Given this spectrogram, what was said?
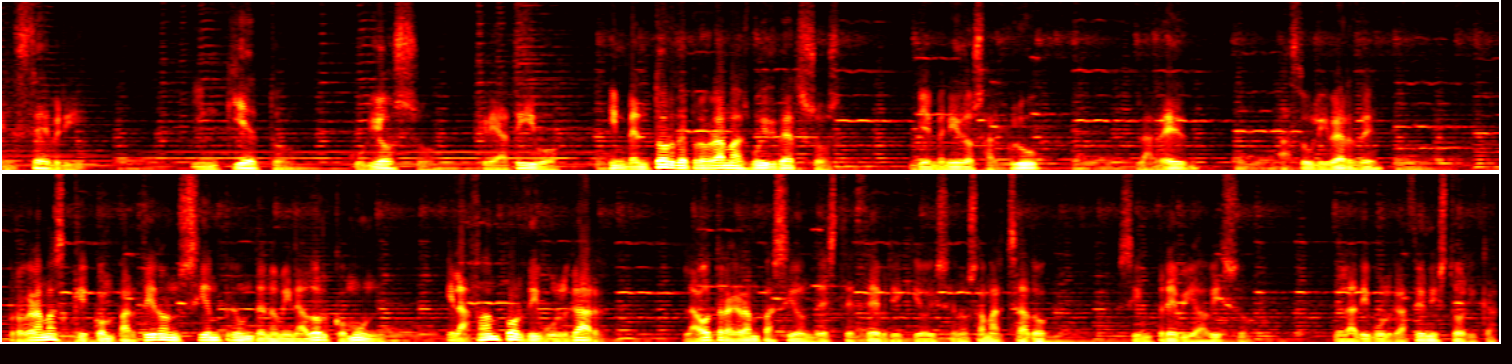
el Cebri, inquieto, curioso, creativo, inventor de programas muy diversos. Bienvenidos al club, la red, azul y verde. Programas que compartieron siempre un denominador común, el afán por divulgar, la otra gran pasión de este Cebri que hoy se nos ha marchado sin previo aviso, la divulgación histórica.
